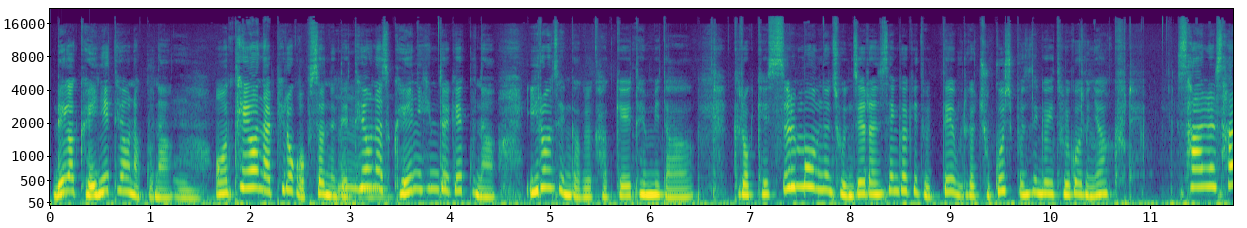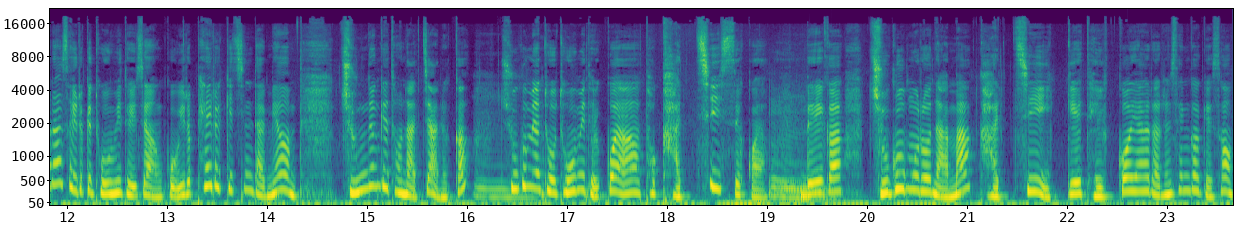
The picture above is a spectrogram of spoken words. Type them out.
내가 괜히 태어났구나. 음. 어, 태어날 필요가 없었는데 음. 태어나서 괜히 힘들게 했구나. 이런 생각을 갖게 됩니다. 그렇게 쓸모없는 존재라는 생각이 들 때 우리가 죽고 싶은 생각이 들거든요. 그래. 살, 살아서 이렇게 도움이 되지 않고 오히려 폐를 끼친다면 죽는 게 더 낫지 않을까? 음. 죽으면 더 도움이 될 거야. 더 가치 있을 거야. 음. 내가 죽음으로 남아 가치 있게 될 거야 라는 생각에서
